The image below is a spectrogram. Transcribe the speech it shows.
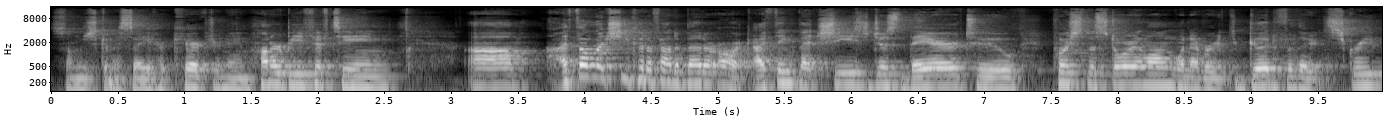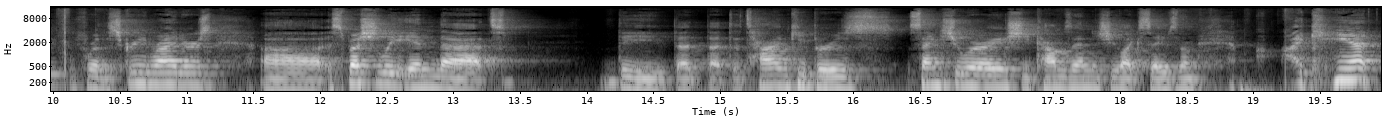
so I'm just gonna say her character name, Hunter B15. Um, I felt like she could have had a better arc. I think that she's just there to push the story along whenever it's good for the screen for the screenwriters, uh, especially in that the that that the timekeeper's sanctuary. She comes in and she like saves them. I can't.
